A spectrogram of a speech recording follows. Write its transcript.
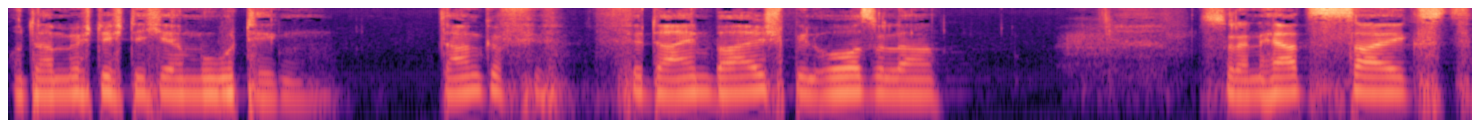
Und da möchte ich dich ermutigen. Danke für, für dein Beispiel, Ursula, dass du dein Herz zeigst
